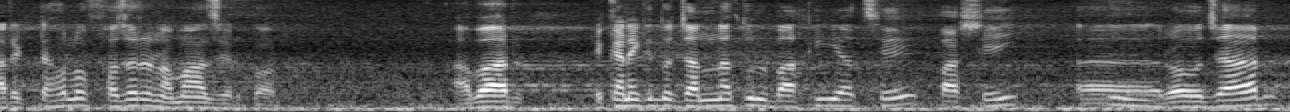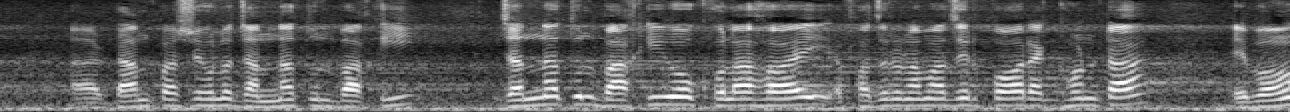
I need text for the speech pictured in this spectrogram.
আরেকটা হলো ফজর নামাজের পর। আবার এখানে কিন্তু জান্নাতুল বাকি আছে পাশেই রোজার আর ডান পাশে হলো জান্নাতুল বাকি। জান্নাতুল বাকিও খোলা হয় ফজর নামাজের পর এক ঘণ্টা এবং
